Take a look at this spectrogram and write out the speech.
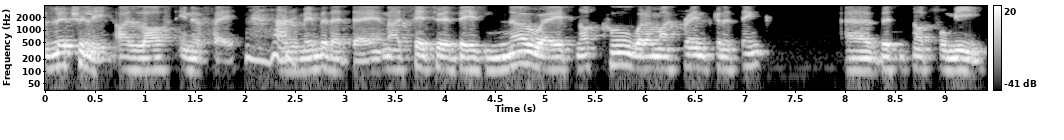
literally, I laughed in her face. I remember that day and I said to her, there's no way it's not cool. What are my friends going to think? Uh, this is not for me.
